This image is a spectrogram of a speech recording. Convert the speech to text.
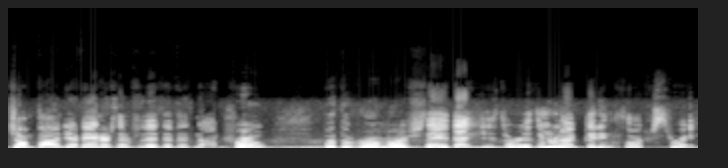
jump on Jeff Anderson for this if it's not true, but the rumors say that he's the reason we're Hmm. not getting Clerks three.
